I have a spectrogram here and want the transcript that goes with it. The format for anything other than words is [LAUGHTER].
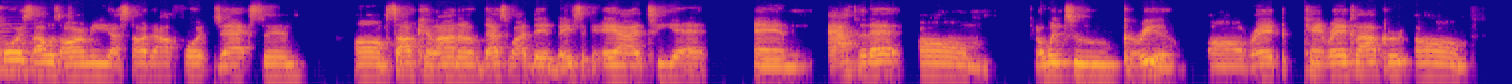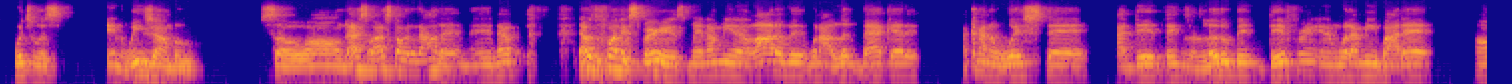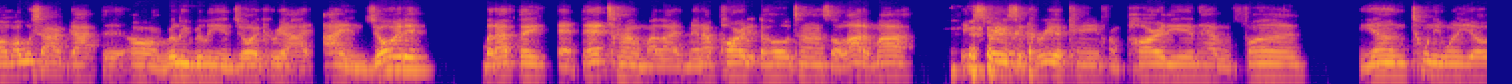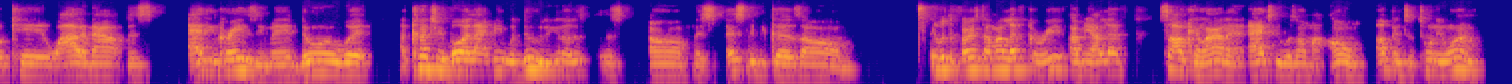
course, I was Army. I started out Fort Jackson, um, South Carolina. That's where I did basic AIT at. And after that, um, I went to Korea, um, Red Camp Red Cloud, um, which was in Uijeongbu. So um, that's what I started out at, man. That [LAUGHS] that was a fun experience, man. I mean, a lot of it, when I look back at it, I kind of wish that I did things a little bit different. And what I mean by that, um, I wish I got to um, really, really enjoy Korea. I, I enjoyed it, but I think at that time of my life, man, I partied the whole time. So a lot of my experience in Korea came from partying, having fun, young 21 year old kid wilding out, just acting crazy, man, doing what a country boy like me would do. You know, this, this, um, especially because um, it was the first time I left Korea. I mean, I left South Carolina and actually was on my own up until 21.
